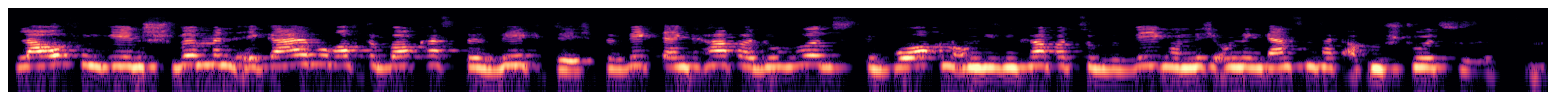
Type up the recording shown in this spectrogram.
Laufen gehen, Schwimmen, egal worauf du Bock hast, beweg dich. Beweg deinen Körper. Du wurdest geboren, um diesen Körper zu bewegen und nicht um den ganzen Tag auf dem Stuhl zu sitzen.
